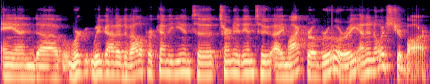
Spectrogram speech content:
And uh, we have got a developer coming in to turn it into a microbrewery and an oyster bar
